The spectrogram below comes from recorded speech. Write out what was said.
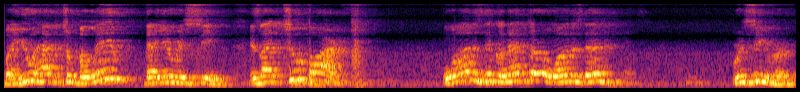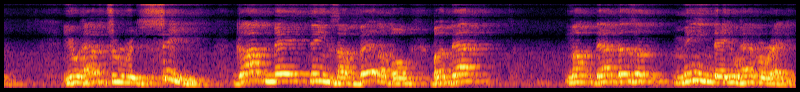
But you have to believe that you receive. It's like two parts. One is the connector, one is the receiver. You have to receive. God made things available, but that not that doesn't mean that you have already.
